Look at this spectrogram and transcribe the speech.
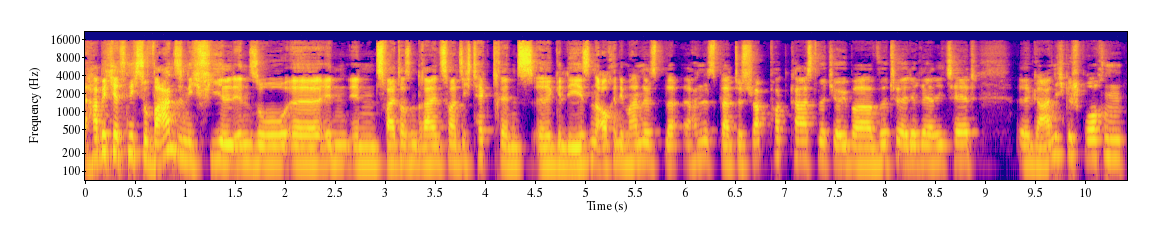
habe ich jetzt nicht so wahnsinnig viel in so äh, in, in 2023 Tech-Trends äh, gelesen. Auch in dem Handelsblatt, Handelsblatt Disrupt Podcast wird ja über virtuelle Realität äh, gar nicht gesprochen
